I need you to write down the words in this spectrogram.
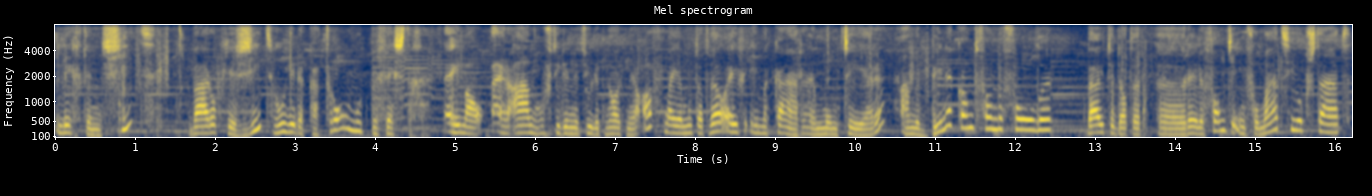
ligt een sheet waarop je ziet hoe je de katrol moet bevestigen. Eenmaal eraan hoeft hij er natuurlijk nooit meer af, maar je moet dat wel even in elkaar eh, monteren. Aan de binnenkant van de folder, buiten dat er uh, relevante informatie op staat,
